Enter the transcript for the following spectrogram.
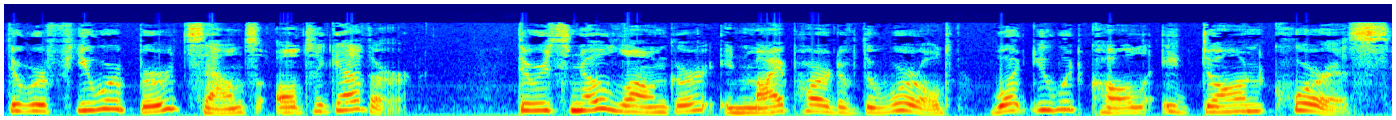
there were fewer bird sounds altogether. There is no longer, in my part of the world, what you would call a dawn chorus,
